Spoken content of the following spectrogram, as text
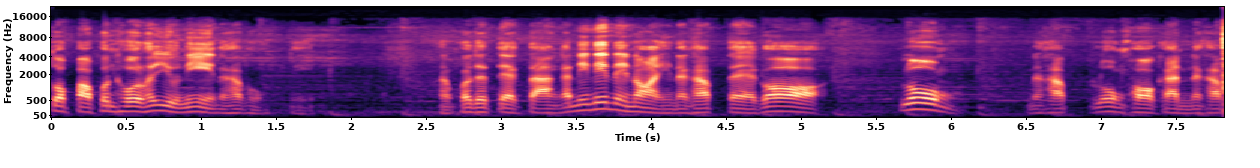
ตัวปรับคอนโทรลเขาอยู่นี่นะครับผมนี่นะครับก็จะแตกต่างกันนิดๆหน่อยๆนะครับ แต่ก็โล่งนะครับโล่งพอกันนะครับ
